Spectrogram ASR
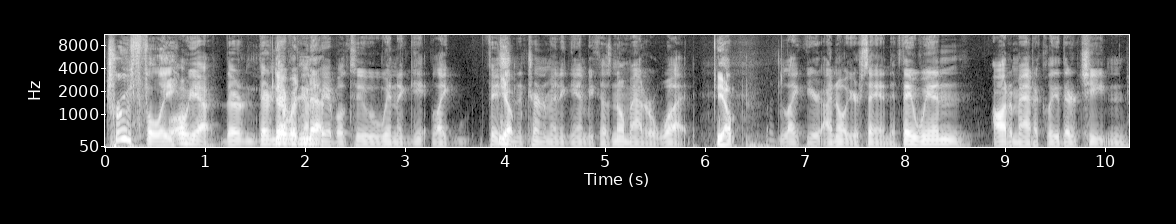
truthfully, Oh yeah, they're they're They never going to ne- be able to win again, like fish Yep. in a tournament again because no matter what, yep, like you're, I know what you're saying. If they win, automatically they're cheating.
